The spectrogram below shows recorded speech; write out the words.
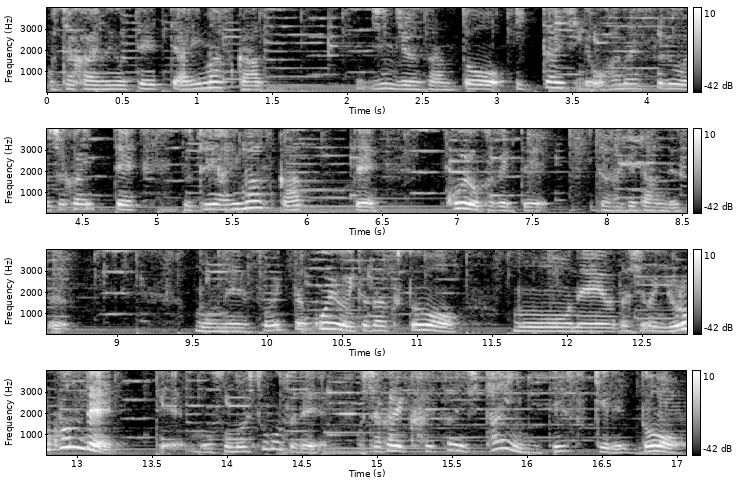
お茶会の予定ってありますか？じんじゅんさんと1対1でお話しするお茶会って予定ありますか？って声をかけていただけたんです。もうねそういった声をいただくともうね私は喜んでってもうその一言でお茶会開催したいんですけれど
